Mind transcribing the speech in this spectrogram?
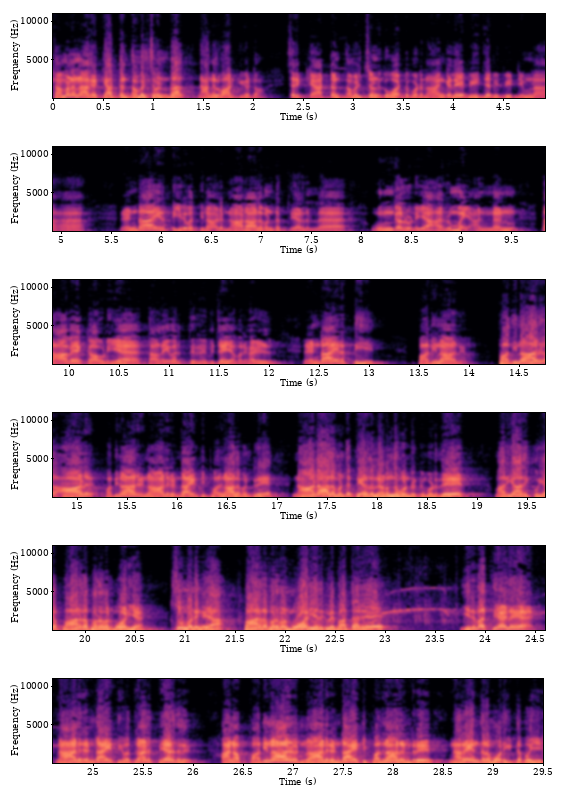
தமிழனாக கேப்டன் தமிழ்ச்செல்வன் என்றால் நாங்கள் வாழ்க்கை கேட்டோம். சரி கேப்டன் தமிழ்ச்செல்வனுக்கு ஓட்டு போட்டு நாங்களே பிஜேபி பி ரெண்டாயிரத்தி இருபத்தி நாலு நாடாளுமன்ற தேர்தலில் உங்களுடைய அருமை அண்ணன் தாவேக்காவுடைய தலைவர் திரு விஜய் அவர்கள் ரெண்டாயிரத்தி பதினாலு பதினாறு ஆறு பதினாறு நாலு ரெண்டாயிரத்தி பதினாலு அன்று நாடாளுமன்ற தேர்தல் நடந்து கொண்டிருக்கும் பொழுது மரியாதைக்குரிய பாரத பிரதமர் மோடிய சூமடுங்கயா பாரத பிரதமர் மோடி எதுக்கு போய் பார்த்தாரு? இருபத்தி ஏழு நாலு ரெண்டாயிரத்தி இருபத்தி நாலு தேர்தல். ஆனா பதினாறு நாலு ரெண்டாயிரத்தி பதினாலு அன்று நரேந்திர மோடி கிட்ட போய்.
